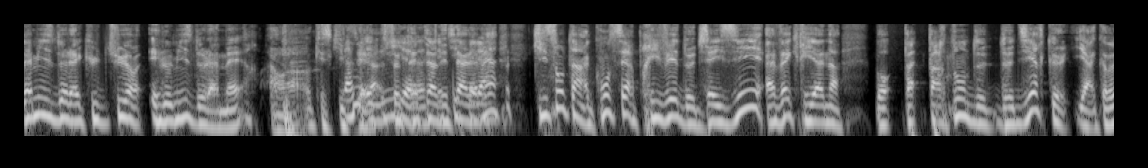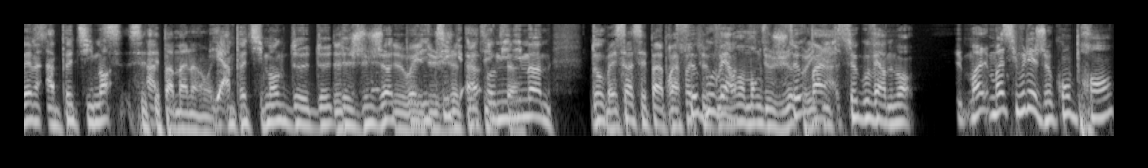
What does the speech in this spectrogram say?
la ministre de la Culture et le ministre de la Mer. Alors, là, qu'est-ce qu'il fait là? Lui, Secrétaire euh, d'État à la Mer, qui sont à un concert privé de Jay-Z avec Rihanna. Bon, pa- pardon de, de dire qu'il y a quand même un petit manque. C'était pas malin. Il Oui. y a un petit manque de, de, de, De- jugeote de- oui, de politique, jugeote euh, au ça. minimum. Donc, Mais ça, c'est pas la première fois Ce que ce gouvernement manque de ce, politique. voilà, ce gouvernement. Moi, moi, si vous voulez, je comprends.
